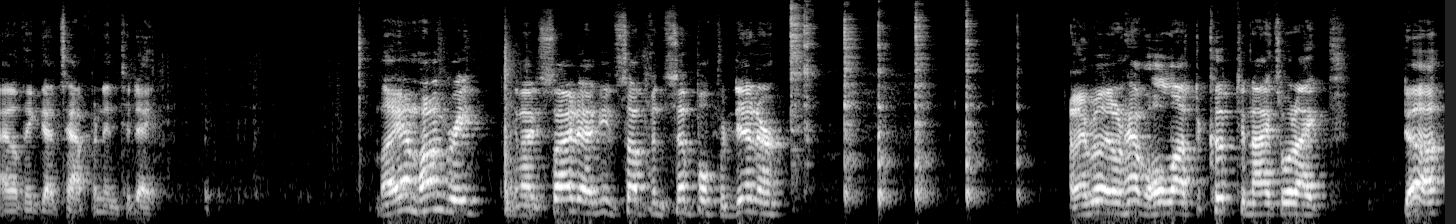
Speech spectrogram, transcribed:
I don't think that's happening today. But I am hungry, and I decided I need something simple for dinner. And I really don't have a whole lot to cook tonight, so what I, duh.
